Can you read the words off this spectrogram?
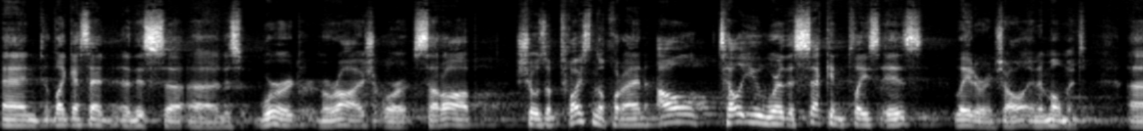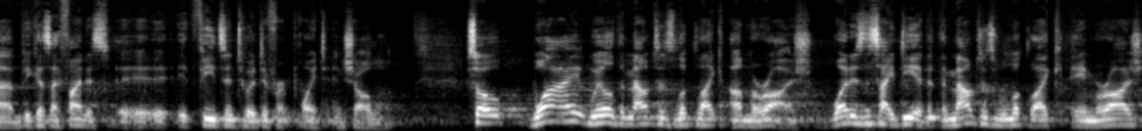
And like I said, uh, this, uh, uh, this word, mirage or sarab, shows up twice in the Quran. I'll tell you where the second place is later, inshallah, in a moment, uh, because I find it, it feeds into a different point, inshallah. So, why will the mountains look like a mirage? What is this idea that the mountains will look like a mirage?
